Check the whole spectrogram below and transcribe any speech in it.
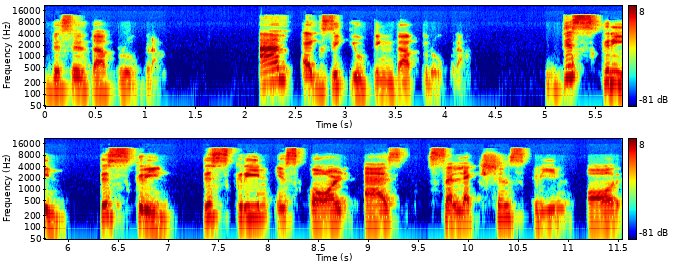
this is the program. I'm executing the program. This screen, this screen, this screen is called as selection screen or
